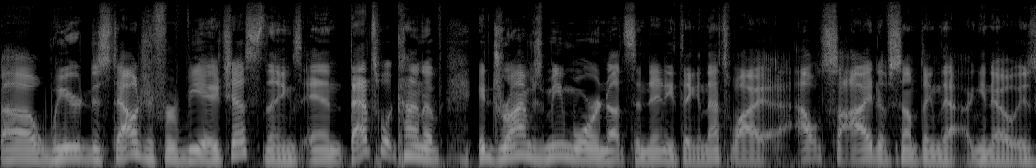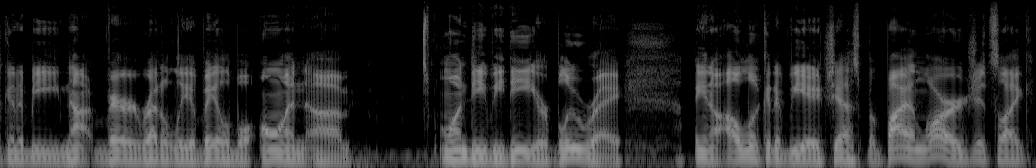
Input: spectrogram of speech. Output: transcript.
uh, weird nostalgia for VHS things, and that's what kind of it drives me more nuts than anything. And that's why outside of something that you know is going to be not very readily available on um, on DVD or Blu-ray, you know, I'll look at a VHS, but by and large, it's like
